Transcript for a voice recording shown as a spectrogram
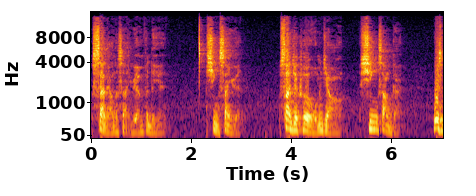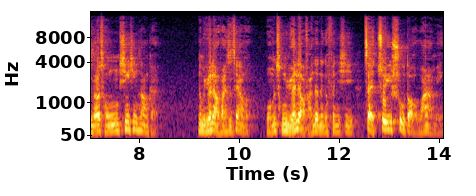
善良的善，缘分的缘，性善缘。上节课我们讲心上改，为什么要从心性上改？那么袁了凡是这样，我们从袁了凡的那个分析，再追溯到王阳明，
